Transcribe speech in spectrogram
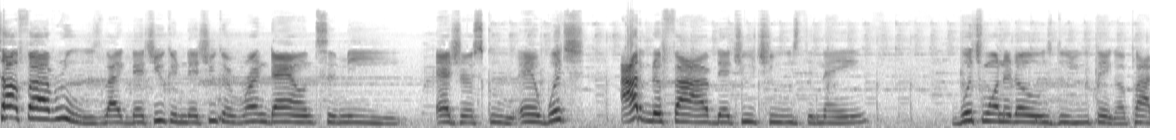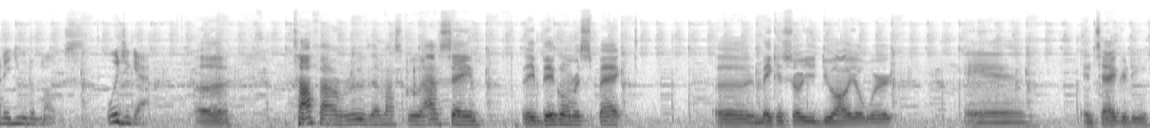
top five rules like that you can that you can run down to me at your school. And which out of the five that you choose to name, which one of those do you think apply to you the most? What you got? Uh, top five rules at my school. I would say they big on respect, uh, making sure you do all your work, and integrity. And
